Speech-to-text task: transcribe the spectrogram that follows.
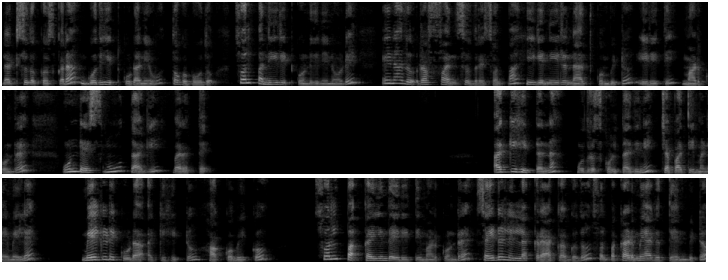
ಲಟ್ಟಿಸೋದಕ್ಕೋಸ್ಕರ ಗೋಧಿ ಹಿಟ್ಟು ಕೂಡ ನೀವು ತೊಗೋಬೋದು. ಸ್ವಲ್ಪ ನೀರು ಇಟ್ಕೊಂಡಿದ್ದೀನಿ ನೋಡಿ, ಏನಾದರೂ ರಫ್ ಅನಿಸಿದ್ರೆ ಸ್ವಲ್ಪ ಹೀಗೆ ನೀರನ್ನು ಹತ್ಕೊಂಡ್ಬಿಟ್ಟು ಈ ರೀತಿ ಮಾಡಿಕೊಂಡ್ರೆ ಉಂಡೆ ಸ್ಮೂತಾಗಿ ಬರುತ್ತೆ. ಅಕ್ಕಿ ಹಿಟ್ಟನ್ನು ಉದುರಿಸ್ಕೊಳ್ತಾ ಇದ್ದೀನಿ, ಚಪಾತಿ ಮಣೆ ಮೇಲೆ. ಮೇಲ್ಗಡೆ ಕೂಡ ಅಕ್ಕಿ ಹಿಟ್ಟು ಹಾಕ್ಕೋಬೇಕು. ಸ್ವಲ್ಪ ಕೈಯಿಂದ ಈ ರೀತಿ ಮಾಡಿಕೊಂಡ್ರೆ ಸೈಡಲ್ಲೆಲ್ಲ ಕ್ರ್ಯಾಕ್ ಆಗೋದು ಸ್ವಲ್ಪ ಕಡಿಮೆ ಆಗುತ್ತೆ ಅಂದ್ಬಿಟ್ಟು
